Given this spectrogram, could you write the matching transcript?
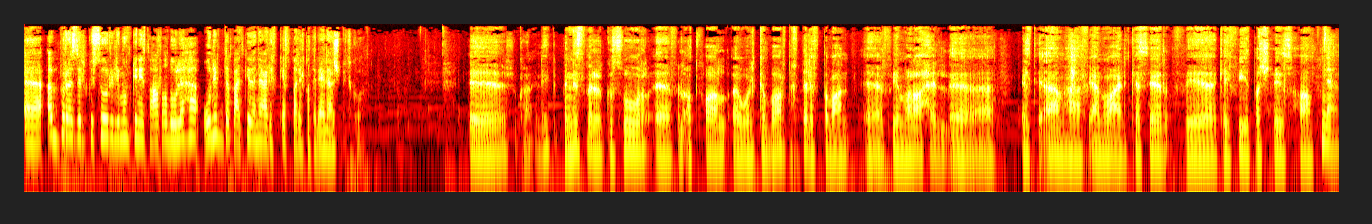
أبرز الكسور اللي ممكن يتعرضوا لها ونبدأ بعد كذا نعرف كيف طريقة العلاج بتكون. آه شكرا لك. بالنسبة للكسور آه في الأطفال آه والكبار تختلف طبعا في مراحل التئامها في أنواع الكسر في كيفية تشخيصها نعم.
